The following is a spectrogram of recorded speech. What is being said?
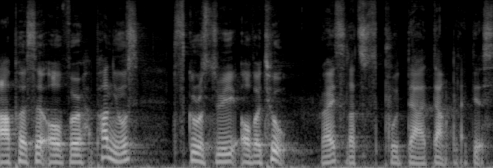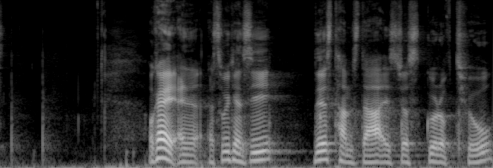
opposite over hypotenuse, square root 3 over 2, right? So let's put that down like this. Okay, and as we can see, this times that is just square root of 2.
